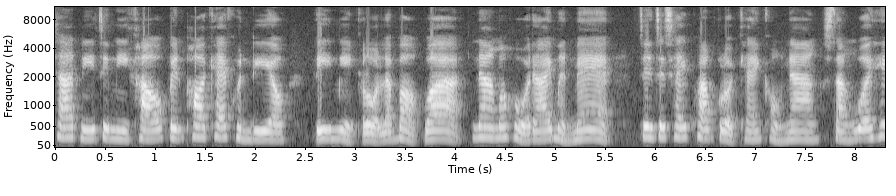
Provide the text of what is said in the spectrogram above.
ชาตินี้จึงมีเขาเป็นพ่อแค่คนเดียว ตีเหมียนโกรธและบอกว่านางโมโหร้ายเหมือนแม่ จึงจะใช้ความโกรธแค้นของนาง สั่งเวยให้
